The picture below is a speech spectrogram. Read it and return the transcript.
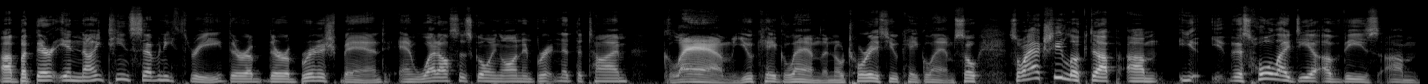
uh, but they're in 1973. They're a they're a British band, and what else is going on in Britain at the time? Glam, UK glam, the notorious UK glam. So so I actually looked up um, this whole idea of these um,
